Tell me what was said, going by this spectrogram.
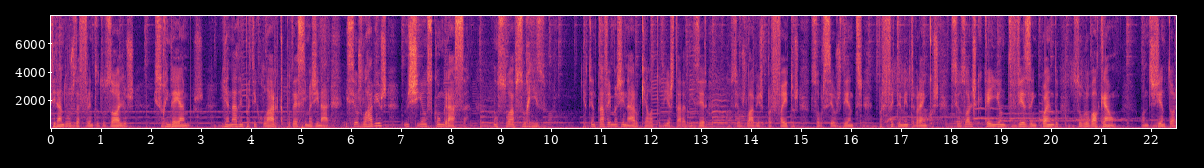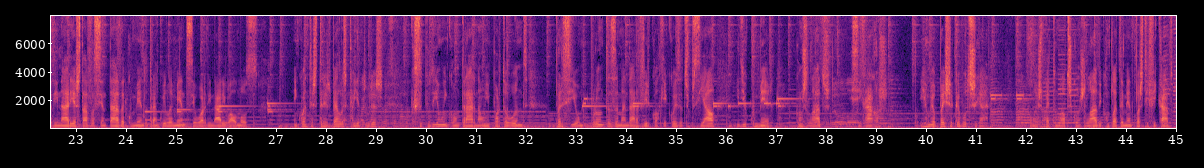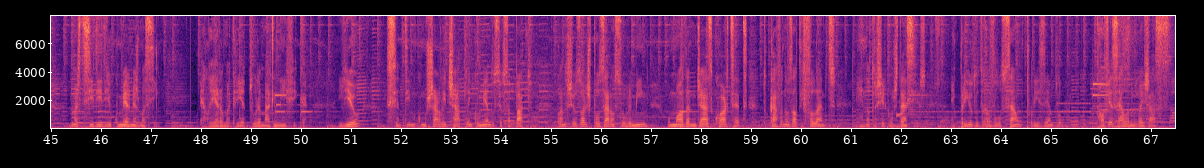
tirando-os da frente dos olhos e sorrindo a ambos e a nada em particular que pudesse imaginar, e seus lábios mexiam-se com graça, num suave sorriso. Eu tentava imaginar o que ela podia estar a dizer com seus lábios perfeitos sobre seus dentes perfeitamente brancos, seus olhos que caíam de vez em quando sobre o balcão, onde gente ordinária estava sentada comendo tranquilamente seu ordinário almoço enquanto as três belas criaturas que se podiam encontrar não importa onde pareciam prontas a mandar vir qualquer coisa de especial e de o comer, com gelados e cigarros. E o meu peixe acabou de chegar, com um aspecto mal descongelado e completamente plastificado, mas decidi de o comer mesmo assim. Ela era uma criatura magnífica e eu senti-me como Charlie Chaplin comendo o seu sapato. Quando os seus olhos pousaram sobre mim, o Modern Jazz Quartet tocava nos altifalantes em outras circunstâncias, em período de revolução, por exemplo, talvez ela me beijasse.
